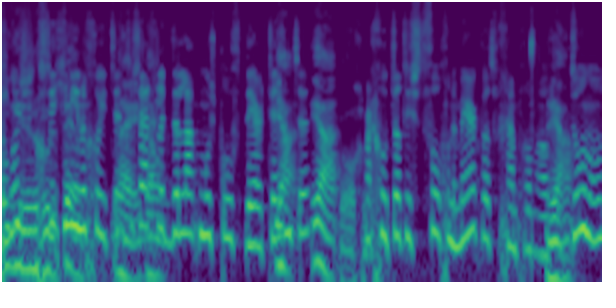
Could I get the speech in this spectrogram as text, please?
jongens. goede zit je niet in een goede tent. Het is eigenlijk de lakmoesproef der tenten. Ja, ja. Maar goed, dat is het volgende merk wat we gaan promoten. Ja. Don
